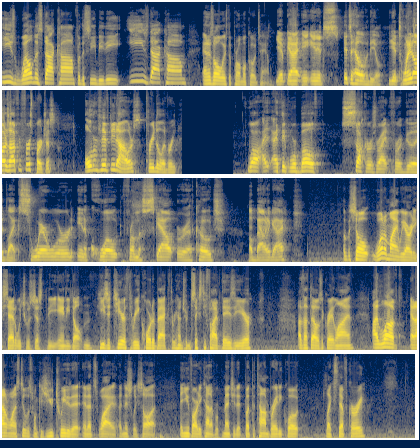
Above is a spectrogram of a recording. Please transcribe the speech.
easewellness.com for the CBD, ease.com, and as always, the promo code's HAM. Yep, guy, and it's it's a hell of a deal. You get twenty dollars off your first purchase, over fifty dollars, free delivery. Well, I, I think we're both suckers, right, for a good like swear word in a quote from a scout or a coach about a guy. So one of mine we already said, which was just the Andy Dalton. He's a tier three quarterback, 365 days a year. I thought that was a great line. I loved, and I don't want to steal this one because you tweeted it, and that's why I initially saw it, and you've already kind of mentioned it. But the Tom Brady quote, like Steph Curry,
